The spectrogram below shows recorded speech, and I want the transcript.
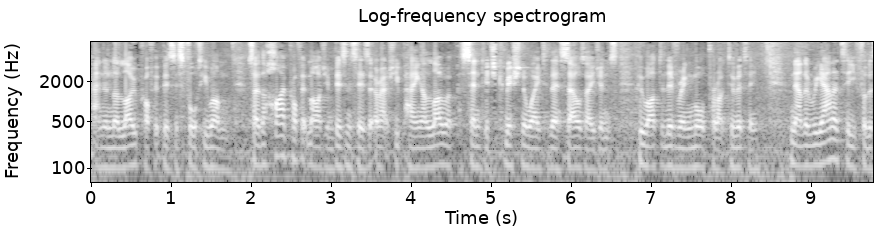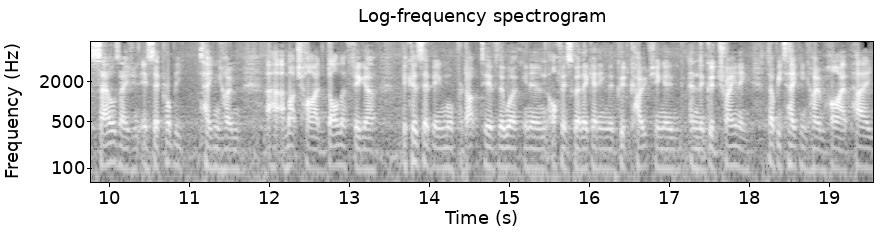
and in the low profit business, 41. So the high profit margin businesses are actually paying a lower percentage commission away to their sales agents who are delivering more productivity. Now, the reality for the sales agent is they're probably taking home uh, a much higher dollar figure because they're being more productive, they're working in an office where they're getting the good coaching and, and the good training, they'll be taking home higher pay.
